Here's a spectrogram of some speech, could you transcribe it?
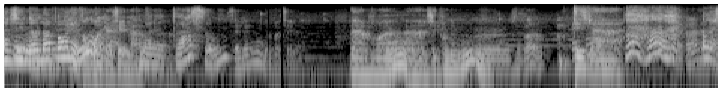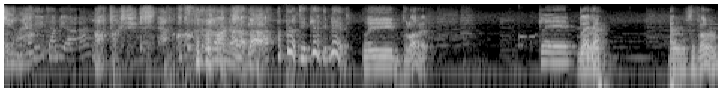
La a la voilà, ben, euh, c'est pour. Euh, ça va, hein? Là. Ah ah Oh, j'ai Oh, poche. Ah, euh, Ça va. Hein?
